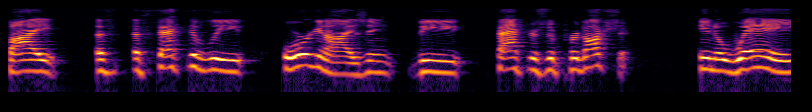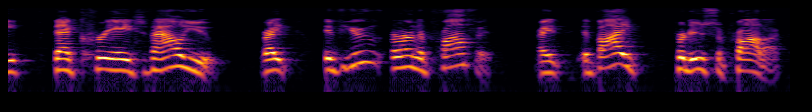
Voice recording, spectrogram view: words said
by effectively organizing the factors of production in a way that creates value, right? If you earn a profit, right? If I produce a product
